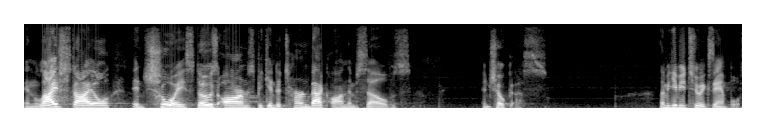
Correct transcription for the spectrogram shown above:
and lifestyle and choice, those arms begin to turn back on themselves and choke us. Let me give you two examples.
